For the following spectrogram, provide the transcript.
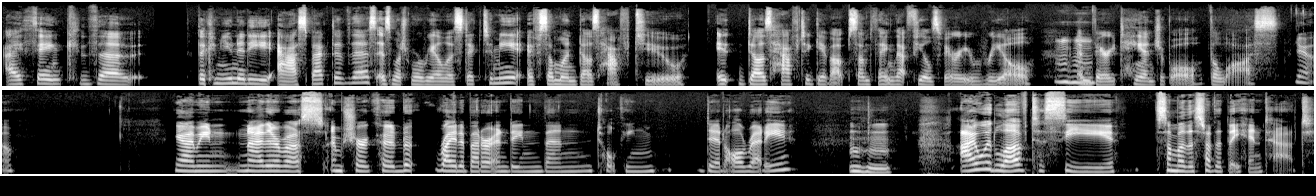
I think the the community aspect of this is much more realistic to me if someone does have to it does have to give up something that feels very real mm-hmm. and very tangible the loss Yeah. Yeah, I mean, neither of us, I'm sure, could write a better ending than Tolkien did already. Mm-hmm I would love to see some of the stuff that they hint at,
